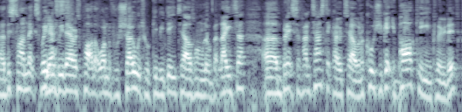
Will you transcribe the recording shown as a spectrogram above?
Uh, this time next week, Yes. we'll be there as part of that wonderful show, which we'll give you details on a little bit later. Um, but it's a fantastic hotel, and of course, you get your parking included.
